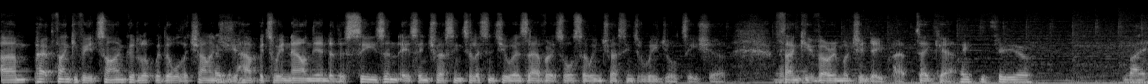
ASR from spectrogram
Um, Pep, thank you for your time. Good luck with all the challenges you have between now and the end of the season. It's interesting to listen to you as ever. It's also interesting to read your t shirt. Thank you very much indeed, Pep. Take care. Thank you to you. Bye.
